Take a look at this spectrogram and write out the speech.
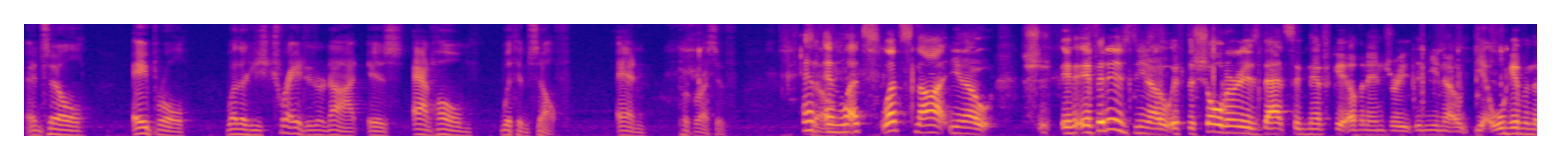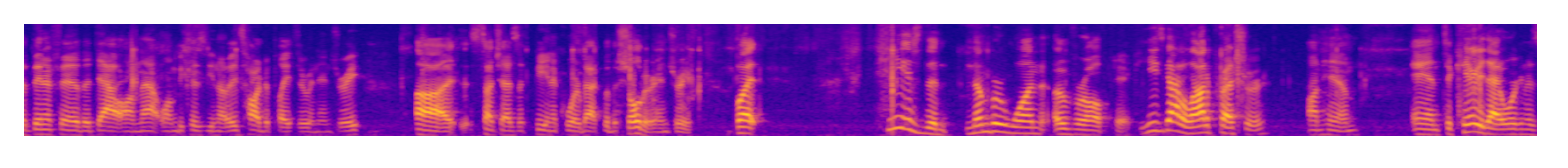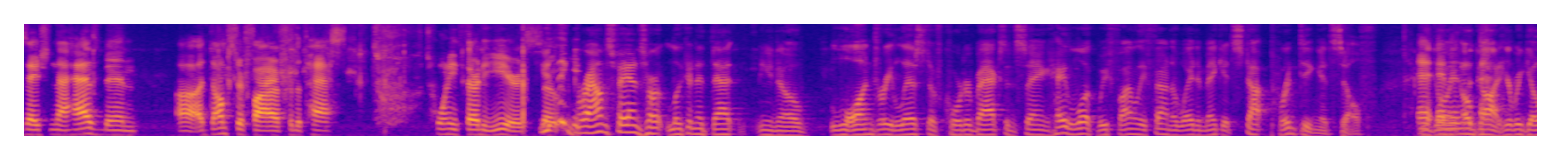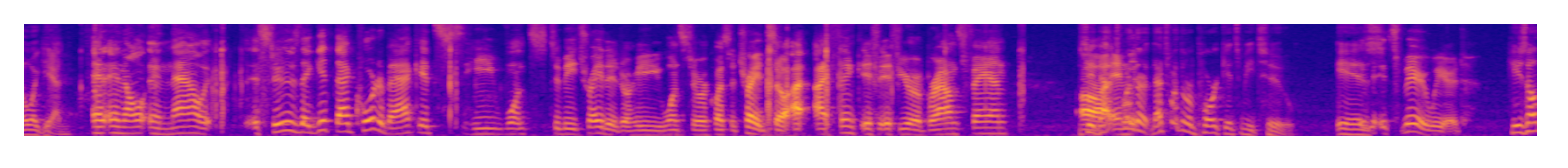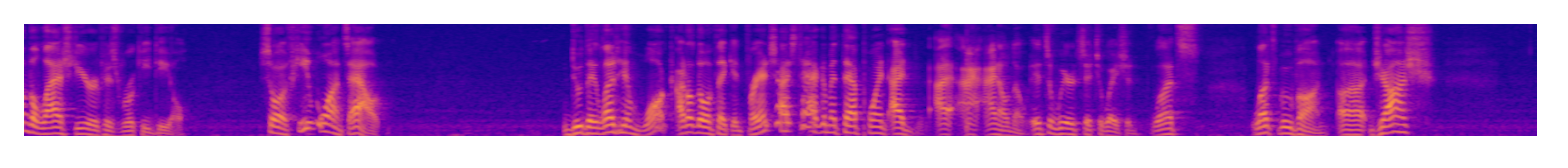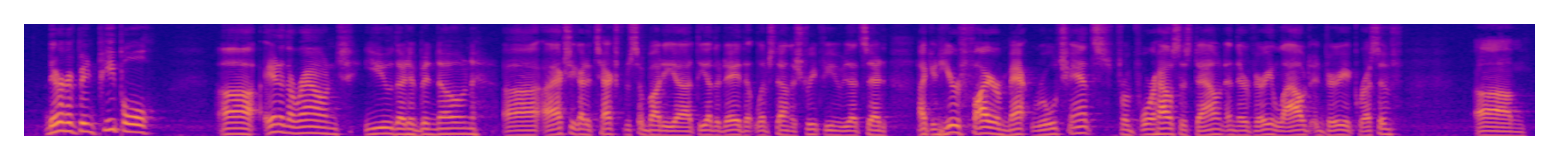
until April, whether he's traded or not, is at home with himself and progressive. And, so. and let's let's not you know if, if it is you know if the shoulder is that significant of an injury then you know yeah we'll give him the benefit of the doubt on that one because you know it's hard to play through an injury uh, such as being a quarterback with a shoulder injury but he is the number one overall pick. He's got a lot of pressure on him, and to carry that organization that has been uh, a dumpster fire for the past 20, 30 years. So you think Browns fans aren't looking at that, you know, laundry list of quarterbacks and saying, "Hey, look, we finally found a way to make it stop printing itself." And, and going, and, "Oh God, here we go again." And and all and now, as soon as they get that quarterback, it's he wants to be traded or he wants to request a trade. So I, I think if if you're a Browns fan, see uh, that's where the, that's where the report gets me too. Is it's very weird. He's on the last year of his rookie deal. So if he wants out, do they let him walk? I don't know if they can franchise tag him at that point. I I I don't know. It's a weird situation. Let's let's move on. Uh, Josh, there have been people uh, in and around you that have been known. Uh, I actually got a text from somebody uh, the other day that lives down the street from you that said, I can hear fire Matt Rhule chants from four houses down, and they're very loud and very aggressive. Um,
